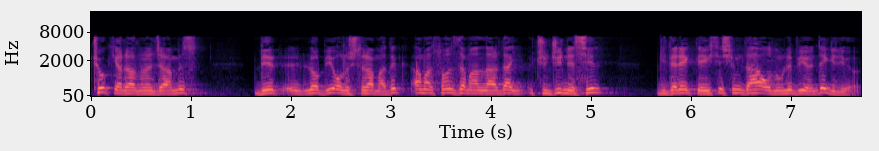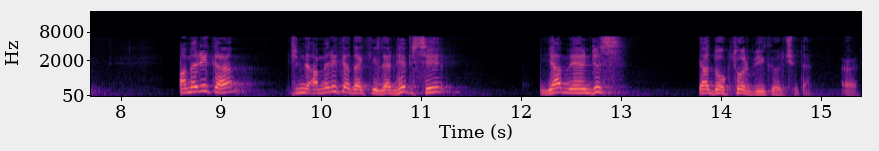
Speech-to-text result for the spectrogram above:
çok yararlanacağımız bir e, lobi oluşturamadık. Ama son zamanlarda üçüncü nesil giderek değişti. Şimdi daha olumlu bir yönde gidiyor. Amerika, şimdi Amerika'dakilerin hepsi ya mühendis ya doktor büyük ölçüde. Evet.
